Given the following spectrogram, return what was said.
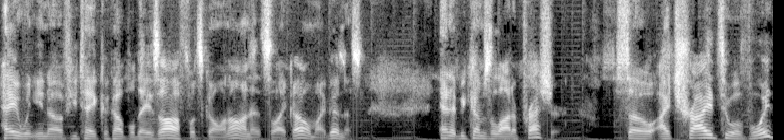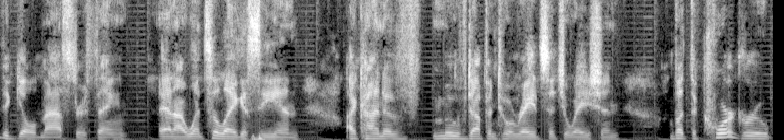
Hey, when you know, if you take a couple days off, what's going on? It's like, oh my goodness, and it becomes a lot of pressure. So I tried to avoid the guild master thing, and I went to Legacy and I kind of moved up into a raid situation. But the core group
